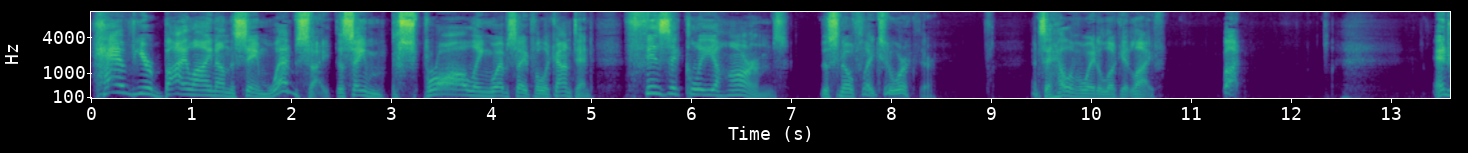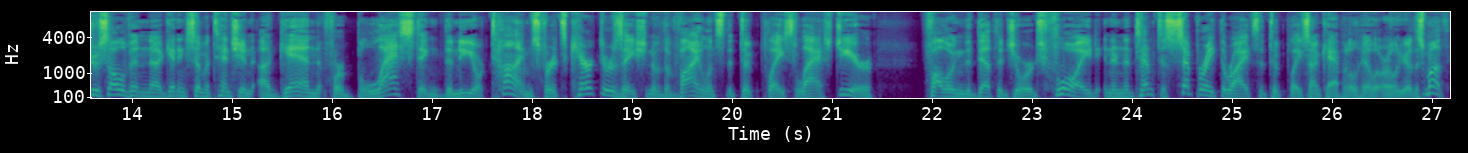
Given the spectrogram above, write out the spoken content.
have your byline on the same website, the same sprawling website full of content, physically harms the snowflakes who work there. That's a hell of a way to look at life. But Andrew Sullivan uh, getting some attention again for blasting the New York Times for its characterization of the violence that took place last year following the death of George Floyd in an attempt to separate the riots that took place on Capitol Hill earlier this month.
